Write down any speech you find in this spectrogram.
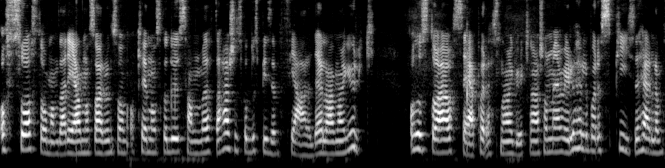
Og så står man der igjen, og så er hun sånn OK, nå skal du sammen med dette her, så skal du spise en fjerdedel av en agurk. Og så står jeg og ser på resten av agurken og er sånn, men jeg vil jo heller bare spise hele den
